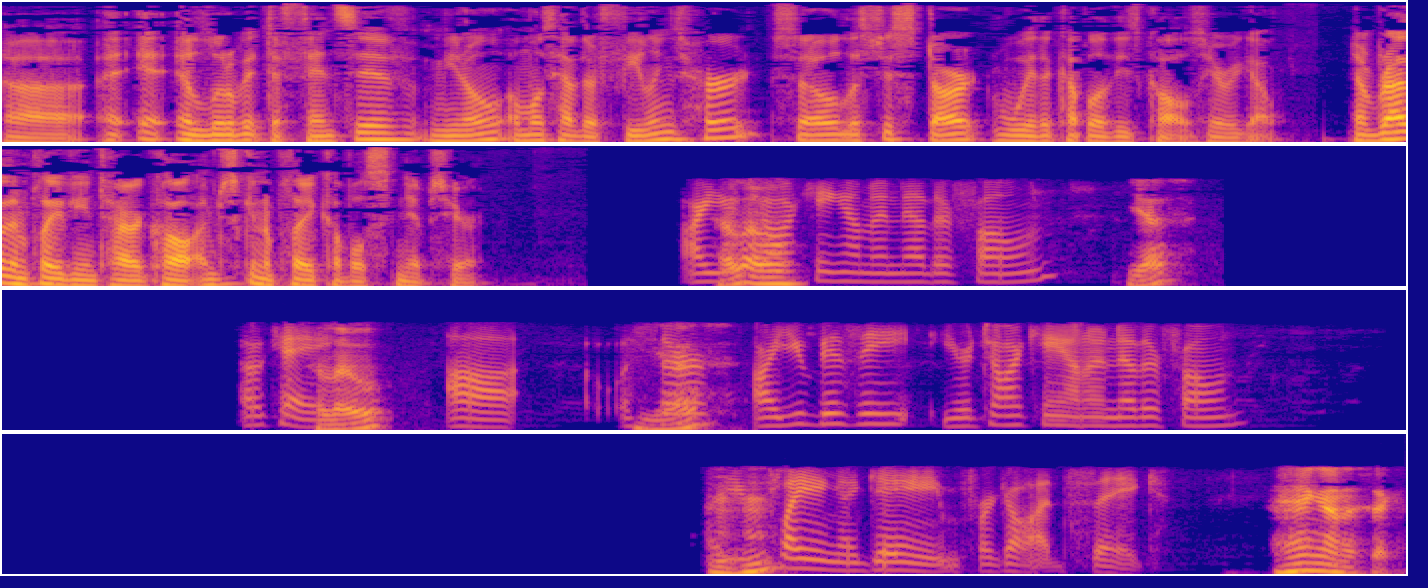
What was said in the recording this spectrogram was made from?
uh, a, a, little bit defensive, you know, almost have their feelings hurt. So let's just start with a couple of these calls. Here we go. Now, rather than play the entire call, I'm just going to play a couple snips here. Are you Hello. talking on another phone? Yes. Okay. Hello. Uh, sir, yes. are you busy? You're talking on another phone? Are mm-hmm. you playing a game, for God's sake? Hang on a second.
